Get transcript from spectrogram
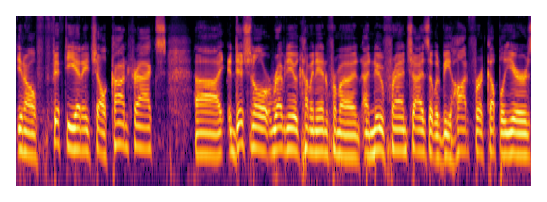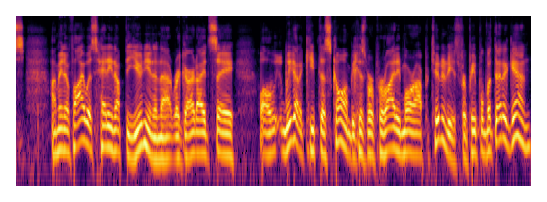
you know, 50 NHL contracts, uh, additional revenue coming in from a, a, new franchise that would be hot for a couple years. I mean, if I was heading up the union in that regard, I'd say, well, we got to keep this going because we're providing more opportunities for people. But then again,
